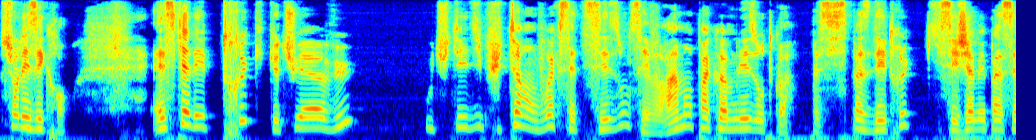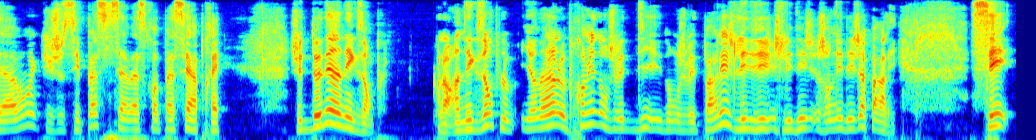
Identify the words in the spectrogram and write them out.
sur les écrans. Est-ce qu'il y a des trucs que tu as vus où tu t'es dit putain on voit que cette saison c'est vraiment pas comme les autres quoi parce qu'il se passe des trucs qui s'est jamais passé avant et que je sais pas si ça va se repasser après. Je vais te donner un exemple. Alors un exemple, il y en a un, le premier dont je vais te parler, j'en ai déjà parlé. C'est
